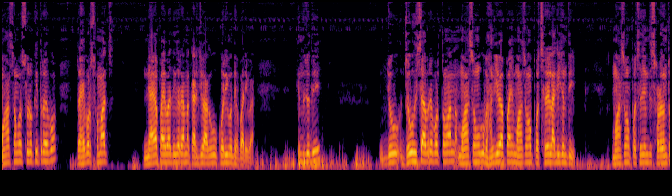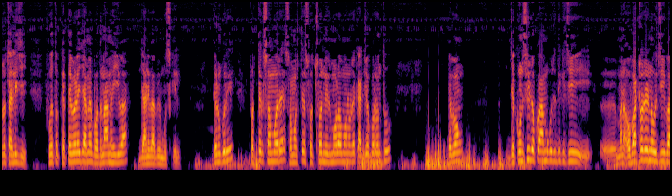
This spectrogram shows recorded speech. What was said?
ମହାସଂଘ ସୁରକ୍ଷିତ ରହିବ ଡ୍ରାଇଭର ସମାଜ ନ୍ୟାୟ ପାଇବା ଦିଗରେ ଆମେ କାର୍ଯ୍ୟ ଆଗକୁ କରି ମଧ୍ୟ ପାରିବା କିନ୍ତୁ ଯଦି ଯେଉଁ ଯେଉଁ ହିସାବରେ ବର୍ତ୍ତମାନ ମହାସଂଘକୁ ଭାଙ୍ଗିବା ପାଇଁ ମହାସଂଘ ପଛରେ ଲାଗିଛନ୍ତି ମହାସଂଘ ପଛରେ ଯେମିତି ଷଡ଼ଯନ୍ତ୍ର ଚାଲିଛି ହୁଏତ କେତେବେଳେ ଯେ ଆମେ ବଦନାମ ହେଇଯିବା ଜାଣିବା ବି ମୁସ୍କିଲ ତେଣୁକରି ପ୍ରତ୍ୟେକ ସମୟରେ ସମସ୍ତେ ସ୍ୱଚ୍ଛ ନିର୍ମଳ ମନରେ କାର୍ଯ୍ୟ କରନ୍ତୁ ଏବଂ ଯେକୌଣସି ଲୋକ ଆମକୁ ଯଦି କିଛି ମାନେ ଅବାଟରେ ନେଉଛି ବା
